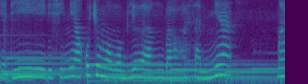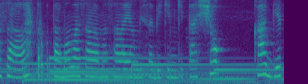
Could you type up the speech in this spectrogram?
Jadi di sini aku cuma mau bilang bahwasannya masalah terutama masalah-masalah yang bisa bikin kita shock, kaget,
